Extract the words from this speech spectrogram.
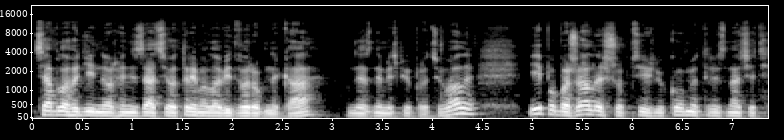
ця благодійна організація отримала від виробника. Вони з ними співпрацювали і побажали, щоб ці глюкометри, значить,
